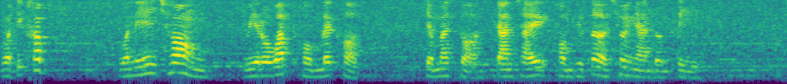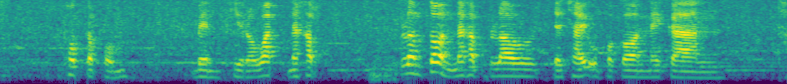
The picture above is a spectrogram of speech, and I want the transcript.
สวัสดีครับ วันนี้ช่องวีรวัตรโฮมเรคคอร์ดจะมาสอนการใช้คอมพิวเตอร์ช่วยงานดนตรี พบกับผมเบนพีรวัตรนะครับ เริ่มต้นนะครับเราจะใช้อุปกรณ์ในการท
